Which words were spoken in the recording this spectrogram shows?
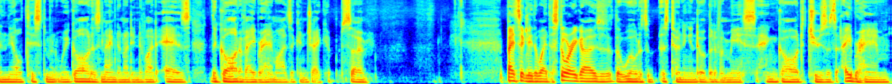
in the Old Testament where God is named and identified as the God of Abraham, Isaac, and Jacob. So basically, the way the story goes is that the world is, is turning into a bit of a mess, and God chooses Abraham,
